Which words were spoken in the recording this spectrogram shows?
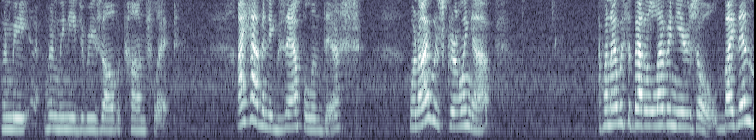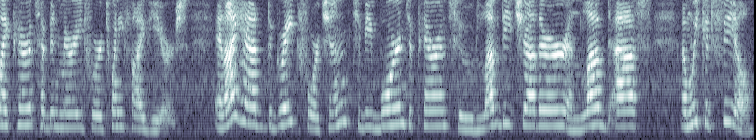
when we when we need to resolve a conflict. I have an example of this when I was growing up, when I was about 11 years old, by then my parents had been married for 25 years. And I had the great fortune to be born to parents who loved each other and loved us, and we could feel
